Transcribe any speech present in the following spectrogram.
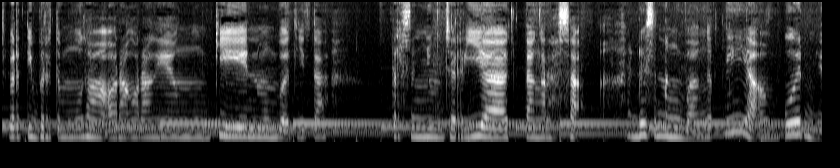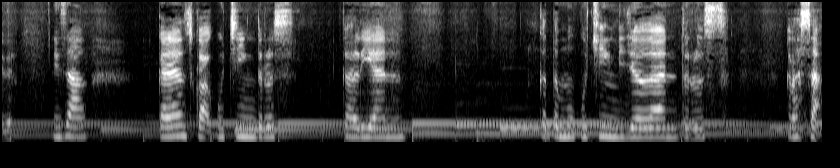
Seperti bertemu sama orang-orang yang mungkin membuat kita tersenyum ceria kita ngerasa ada seneng banget nih ya ampun gitu. Misal kalian suka kucing terus kalian ketemu kucing di jalan terus ngerasa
